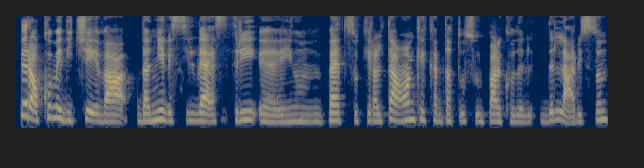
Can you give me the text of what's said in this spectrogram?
Però come diceva Daniele Silvestri, ehm, in un pezzo che in realtà ho anche cantato sul palco del dell'Ariston,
